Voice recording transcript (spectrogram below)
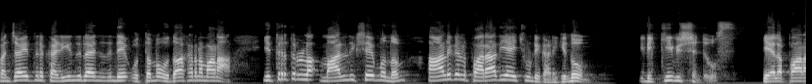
പഞ്ചായത്തിന് കഴിയുന്നില്ല എന്നതിന്റെ ഉത്തമ ഉദാഹരണമാണ് ഇത്തരത്തിലുള്ള മാലിന്യ നിക്ഷേപമെന്നും ആളുകൾ പരാതിയായി ചൂണ്ടിക്കാണിക്കുന്നു. Idukki vision news Elappara.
